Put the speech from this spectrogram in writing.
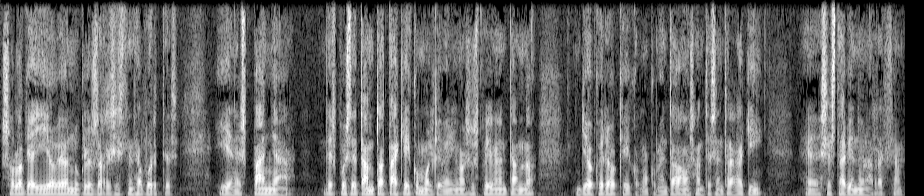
Solo que allí yo veo núcleos de resistencia fuertes. Y en España, después de tanto ataque como el que venimos experimentando, yo creo que, como comentábamos antes de entrar aquí, eh, se está viendo una reacción.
